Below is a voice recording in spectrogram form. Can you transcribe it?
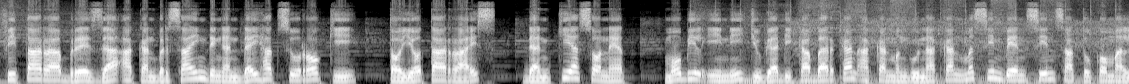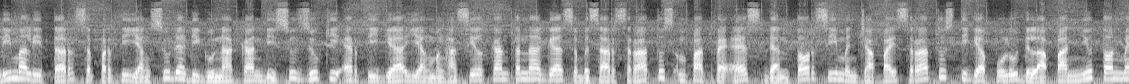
Vitara Brezza akan bersaing dengan Daihatsu Rocky, Toyota Rise, dan Kia Sonet, Mobil ini juga dikabarkan akan menggunakan mesin bensin 1,5 liter seperti yang sudah digunakan di Suzuki R3 yang menghasilkan tenaga sebesar 104 PS dan torsi mencapai 138 Nm.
